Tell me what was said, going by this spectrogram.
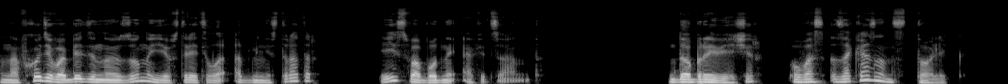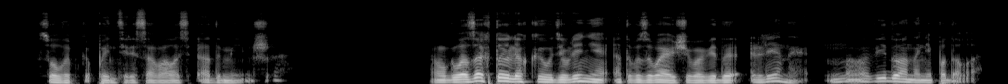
На входе в обеденную зону ее встретила администратор и свободный официант. «Добрый вечер. У вас заказан столик?» С улыбкой поинтересовалась админша. В глазах той легкое удивление от вызывающего вида Лены, но виду она не подала.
